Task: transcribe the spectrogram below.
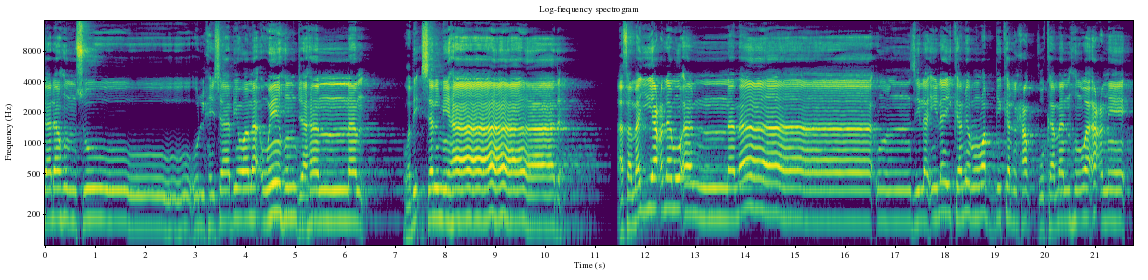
لهم سوء الحساب ومأويهم جهنم. وبئس المهاد. أفمن يعلم أن ما أنزل إليك من ربك الحق كمن هو أعمي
